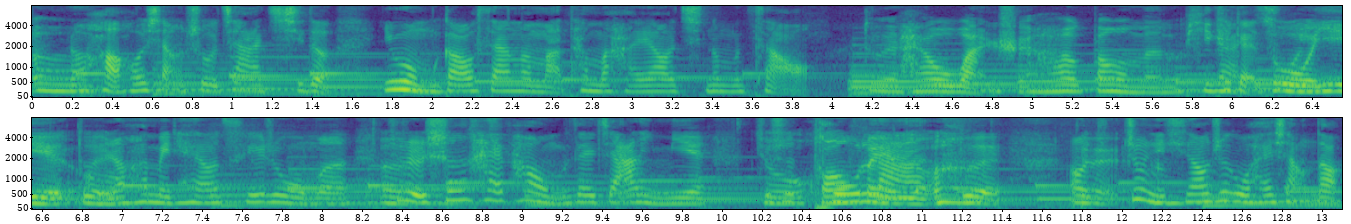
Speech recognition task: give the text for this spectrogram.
嗯然后好好享受假期的，因为我们高三了嘛，他们还要起那么早对，还有晚睡，还要帮我们批改作业，对，嗯。然后他每天还要催着我们，嗯。就是生害怕我们在家里面就是偷懒，对，哦，就你提到这个，我还想到，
